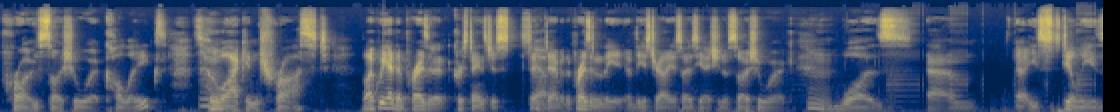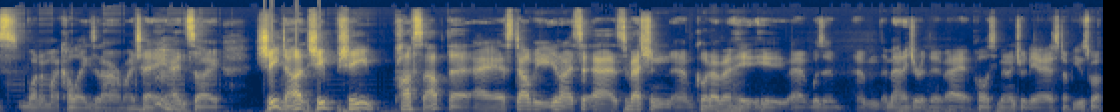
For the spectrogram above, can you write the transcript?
pro social work colleagues who I can trust like we had the president. Christine's just stepped Yeah. down, but the president of the, of the Australian Association of Social Work Mm. was. Um, uh, is still is one of my colleagues at RMIT, Hmm. and so she does she she puffs up the ASW. You know, uh, Sebastian um, Cordoba, he, he uh, was a, um, a manager at the policy manager at the ASW as well.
